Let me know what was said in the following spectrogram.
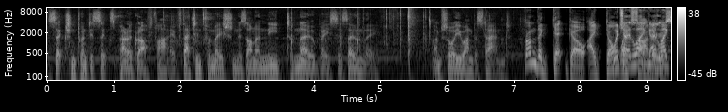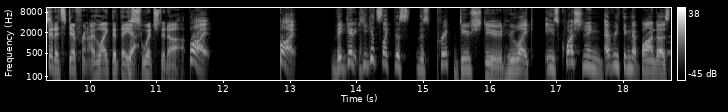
Section 26, paragraph 5. That information is on a need to know basis only. I'm sure you understand. From the get go, I don't Which like I like. Saunders, I like that it's different. I like that they Yeah. switched it up. but but they get he gets like this this prick douche dude who like he's questioning everything that Bond does.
